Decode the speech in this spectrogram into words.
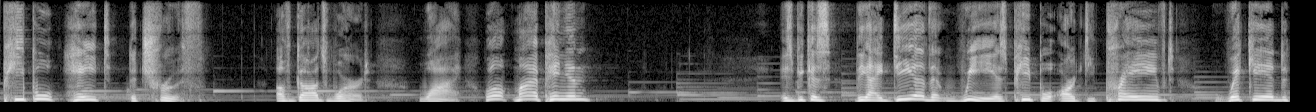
People hate the truth of God's word. Why? Well, my opinion is because the idea that we as people are depraved, wicked,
